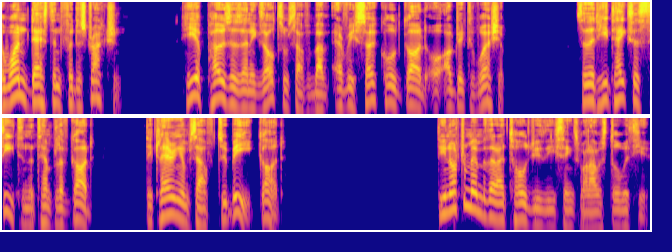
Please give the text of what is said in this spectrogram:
the one destined for destruction. He opposes and exalts himself above every so called God or object of worship, so that he takes a seat in the temple of God, declaring himself to be God. Do you not remember that I told you these things while I was still with you?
